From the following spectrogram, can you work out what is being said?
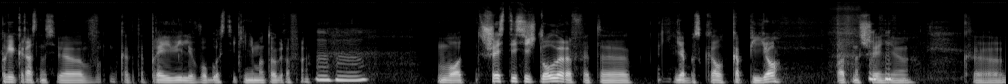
Прекрасно себя как-то проявили в области кинематографа. Угу. Вот. 6 тысяч долларов — это я бы сказал, копье по отношению к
